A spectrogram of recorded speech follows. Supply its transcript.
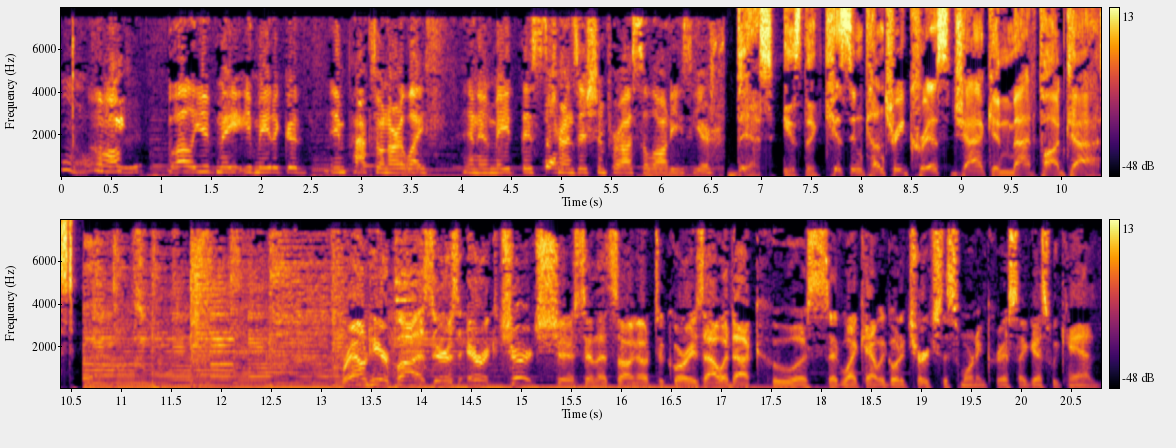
Aw. Well, you've made you've made a good impact on our life, and it made this transition for us a lot easier. This is the Kissin' Country Chris, Jack, and Matt podcast. Round here, Buzz, there's Eric Church. Uh, send that song out to Corey Zawadak, who uh, said, why can't we go to church this morning, Chris? I guess we can.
